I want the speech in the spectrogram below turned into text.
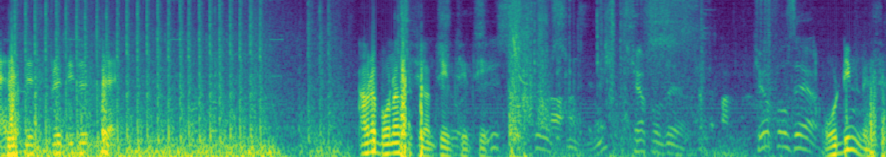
আরে স্প্রে দিতে দিতে আমরা বোনাসে ছিলাম চিল চিল চিল It is so close now, eh? Careful there. Careful there. ওডিন মেসে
